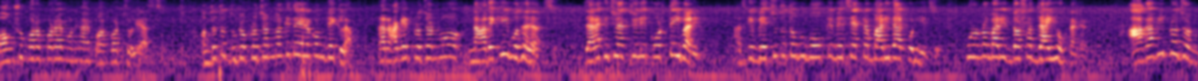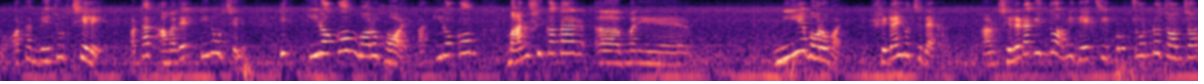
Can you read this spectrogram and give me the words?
বংশ পরম্পরায় মনে হয় পরপর চলে আসছে। অন্তত দুটো প্রজন্মকে তো এরকম দেখলাম। তার আগের প্রজন্ম না দেখেই বোঝা যাচ্ছে। যারা কিছু অ্যাকচুয়ালি করতেই পারেনি। আজকে বেচু তো তবু বউকে বেঁচে একটা বাড়ি দাঁড় করিয়েছে। পুরনো বাড়ির দশা যাই হোক না কেন। আগামী প্রজন্ম, অর্থাৎ বেচুর ছেলে, অর্থাৎ আমাদের তিনুর ছেলে, ঠিক কীরকম বড় হয় বা কীরকম মানসিকতার মানে নিয়ে বড় হয়, সেটাই হচ্ছে দেখা। কারণ ছেলেটা কিন্তু আমি দেখছি প্রচণ্ড চঞ্চল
